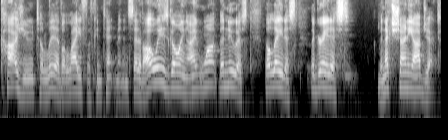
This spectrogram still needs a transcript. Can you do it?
cause you to live a life of contentment instead of always going, I want the newest, the latest, the greatest, the next shiny object.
